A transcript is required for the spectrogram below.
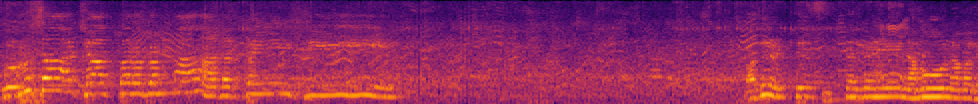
குரு சாட்சாத் பரபிரம்மா தத்தை ஸ்ரீ. பதினெட்டு சித்தர்களே நமோ நமக.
